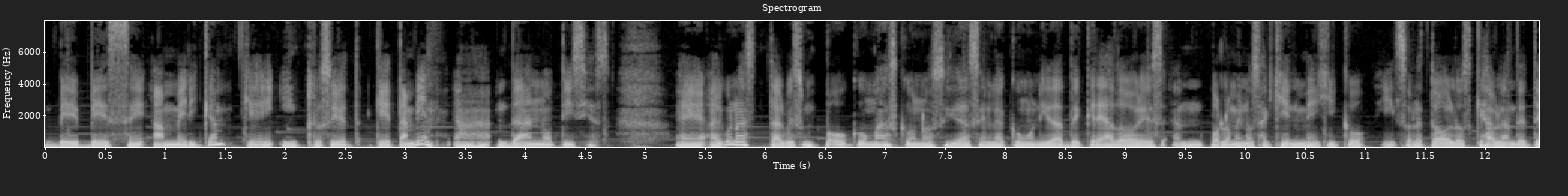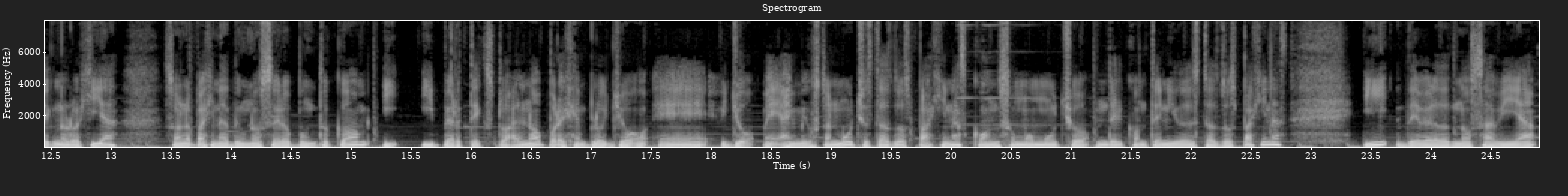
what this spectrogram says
BBC América, que inclusive que también da noticias. Eh, algunas tal vez un poco más conocidas en la comunidad de creadores, por lo menos aquí en México, y sobre todo los que hablan de tecnología, son la página de 10.com y hipertextual, ¿no? Por ejemplo, yo, eh, yo a mí me gustan mucho estas dos páginas, consumo mucho del contenido de estas dos páginas y de verdad no sabía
